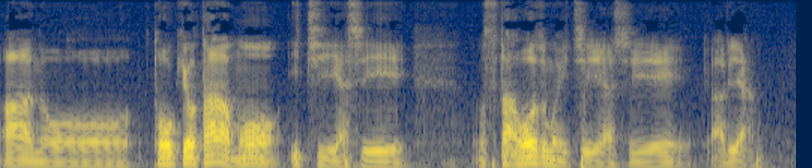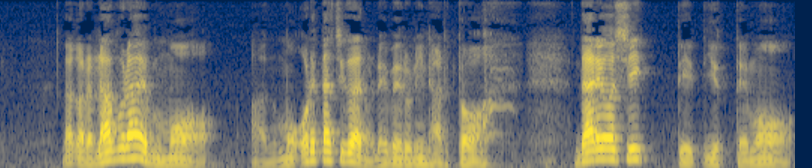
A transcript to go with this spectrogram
あのー東京タワーも1位やし、スター・ウォーズも1位やし、あるやん。だからラブライブも、あの、もう俺たちぐらいのレベルになると、誰推し？って言っても、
